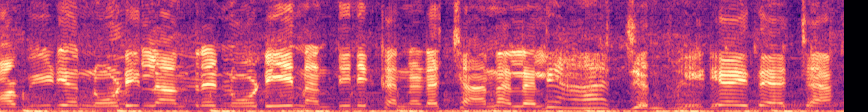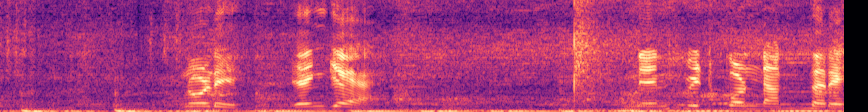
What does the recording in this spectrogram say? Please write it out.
ಆ ವಿಡಿಯೋ ನೋಡಿಲ್ಲ ಅಂದರೆ ನೋಡಿ ನಂದಿನಿ ಕನ್ನಡ ಚಾನಲಲ್ಲಿ ಅಜ್ಜನ ವಿಡಿಯೋ ಇದೆ ಅಜ್ಜ. ನೋಡಿ, ಹೆಂಗೆ? ನೆನ್ಪಿಟ್ಕೊಂಡು ಹಾಕ್ತಾರೆ.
